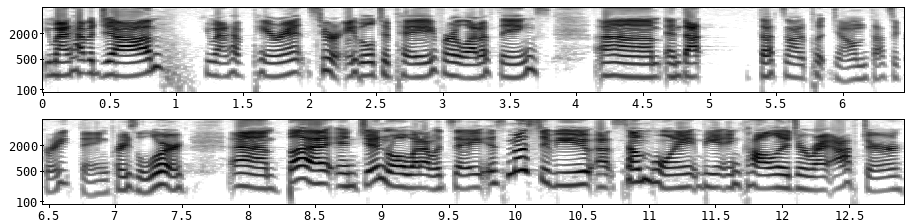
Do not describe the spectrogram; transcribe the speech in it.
You might have a job. You might have parents who are able to pay for a lot of things, um, and that that's not a put down. That's a great thing. Praise the Lord. Um, but in general, what I would say is most of you, at some point, be it in college or right after,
